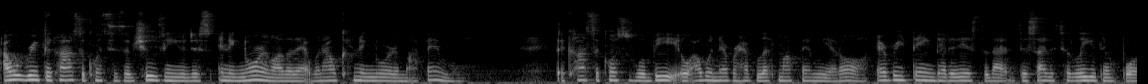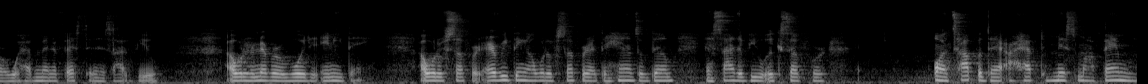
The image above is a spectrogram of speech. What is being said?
I would reap the consequences of choosing you just and ignoring all of that when I couldn't ignore it in my family. The consequences will be oh, I would never have left my family at all. Everything that it is that I decided to leave them for would have manifested inside of you. I would have never avoided anything. I would have suffered everything I would have suffered at the hands of them inside of you, except for on top of that, I have to miss my family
